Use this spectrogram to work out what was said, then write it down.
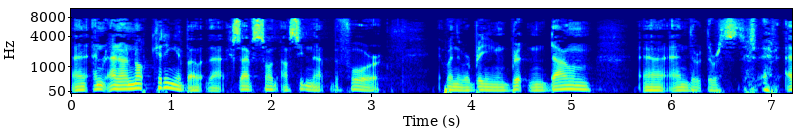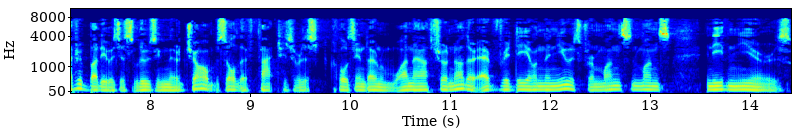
And, and, and I'm not kidding about that, because I've, saw, I've seen that before when they were bringing Britain down. Uh, and there, there was, everybody was just losing their jobs. All the factories were just closing down one after another every day on the news for months and months and even years.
